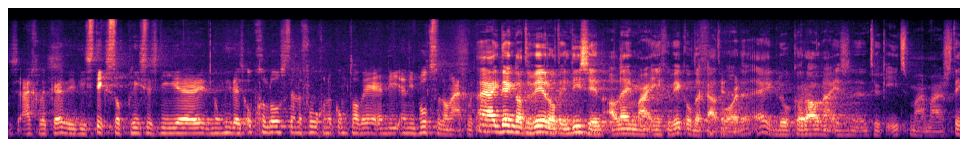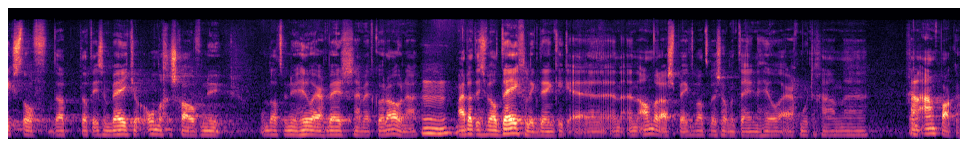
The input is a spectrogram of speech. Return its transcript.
Dus eigenlijk hè, die, die stikstofcrisis die uh, nog niet eens opgelost en de volgende komt alweer en die, en die botsen dan eigenlijk. Nou ja, ik denk dat de wereld in die zin alleen maar ingewikkelder gaat worden. Ik bedoel, corona is natuurlijk iets, maar, maar stikstof dat, dat is een beetje ondergeschoven nu omdat we nu heel erg bezig zijn met corona. Mhm. Maar dat is wel degelijk, denk ik, eh, een, een ander aspect wat we zo meteen heel erg moeten gaan, uh, gaan aanpakken.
